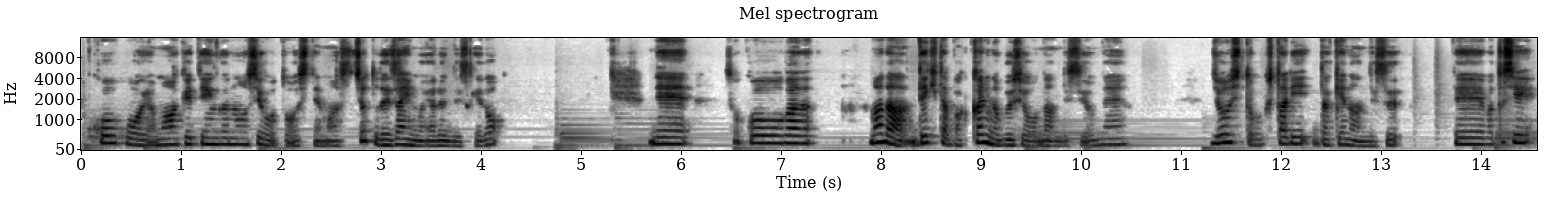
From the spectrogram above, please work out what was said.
広報やマーケティングのお仕事をしてます。ちょっとデザインもやるんですけど。で、そこがまだできたばっかりの部署なんですよね。上司と2人だけなんです。で、私、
